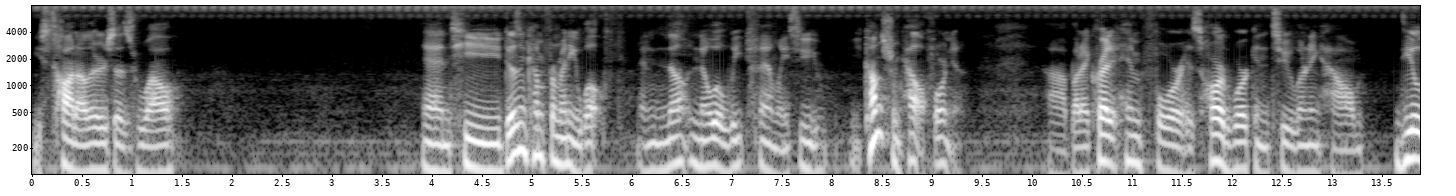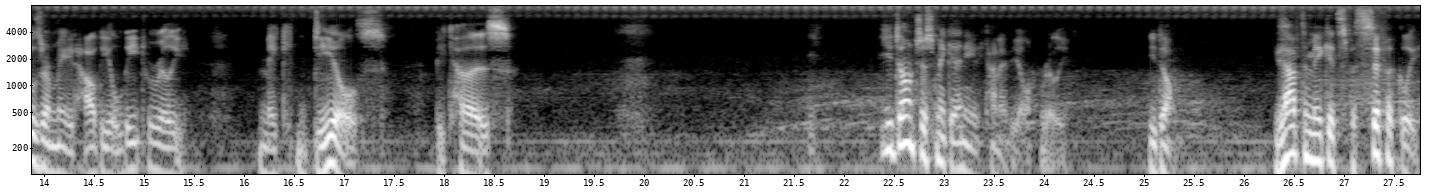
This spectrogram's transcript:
He's taught others as well. And he doesn't come from any wealth and no, no elite families. He, he comes from California. Uh, but I credit him for his hard work into learning how deals are made, how the elite really make deals. Because you don't just make any kind of deal, really. You don't. You have to make it specifically,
